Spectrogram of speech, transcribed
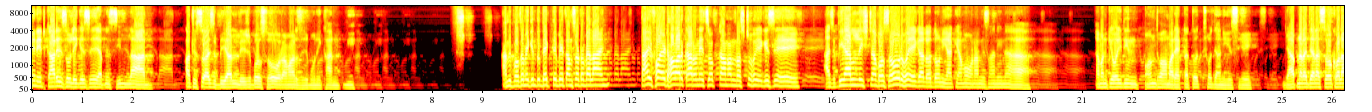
মিনিট কারেন্ট চলে গেছে, আপনি চিল্লান। অথচ আজ বিয়াল্লিশ বছর আমার জীবনে খাননি। আমি প্রথমে কিন্তু দেখতে পেতাম ছোটবেলায়, টাইফয়েড হওয়ার কারণে চোখটা আমার নষ্ট হয়ে গেছে। আজ বিয়াল্লিশটা বছর হয়ে গেল, দুনিয়া কেমন আমি জানি না। এমনকি ওই দিন অন্ধ আমার একটা তথ্য জানিয়েছে যে আপনারা যারা চোখলা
